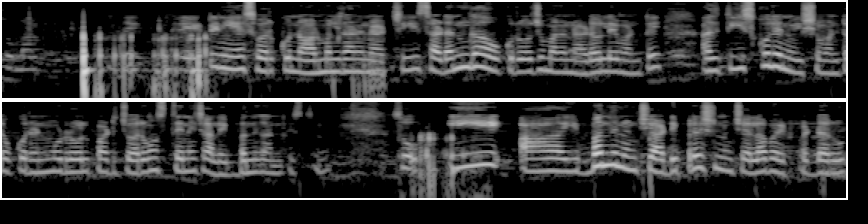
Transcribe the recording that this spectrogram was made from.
సో ఎయిటీన్ ఇయర్స్ వరకు నార్మల్గానే నడిచి సడన్గా ఒక రోజు మనం నడవలేమంటే అది తీసుకోలేని విషయం. అంటే ఒక రెండు మూడు రోజుల పాటు జ్వరం వస్తేనే చాలా ఇబ్బందిగా అనిపిస్తుంది. సో ఈ ఆ ఇబ్బంది నుంచి ఆ డిప్రెషన్ నుంచి ఎలా బయటపడ్డారు?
